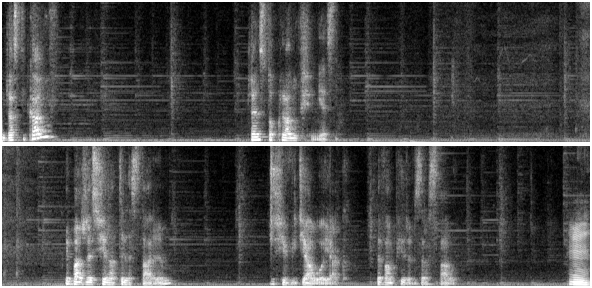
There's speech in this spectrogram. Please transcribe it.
Dla stikarów często klanów się nie zna. Chyba, że jest się na tyle starym, że się widziało, jak te wampiry wzrastały. Hmm.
